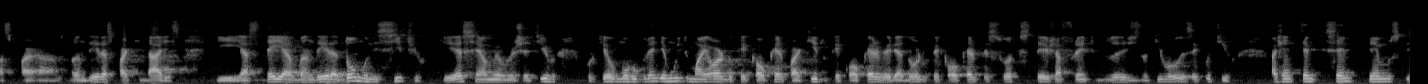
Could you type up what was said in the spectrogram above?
as, as bandeiras partidárias e hasteia a bandeira do município, que esse é o meu objetivo, porque o Morro Grande é muito maior do que qualquer partido, do que qualquer vereador, do que qualquer pessoa que esteja à frente do legislativo ou executivo. A gente tem, sempre temos que,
